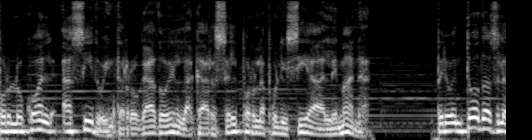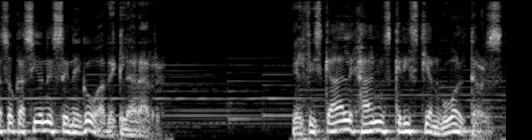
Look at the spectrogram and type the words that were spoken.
por lo cual ha sido interrogado en la cárcel por la policía alemana, pero en todas las ocasiones se negó a declarar. El fiscal Hans Christian Walters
